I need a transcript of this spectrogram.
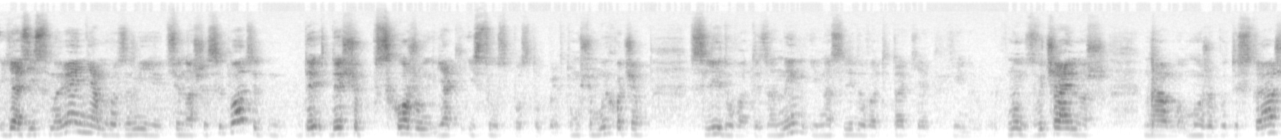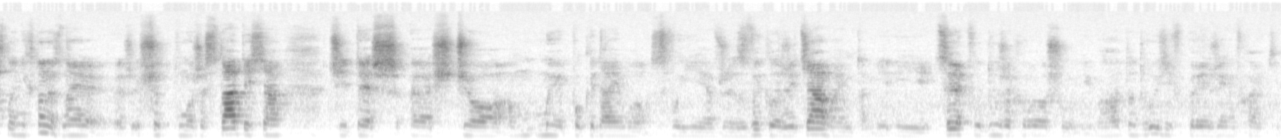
я зі смиренням розумію цю нашу ситуацію, де, дещо схожу, як Ісус поступив, тому що ми хочемо слідувати за ним і наслідувати так, як він робив. Ну, звичайно ж, нам може бути страшно, ніхто не знає, що може статися, чи теж е, що ми покидаємо своє вже звикле життя, маємо там і, і церкву дуже хорошу, і багато друзів переїжджаємо в Харків.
